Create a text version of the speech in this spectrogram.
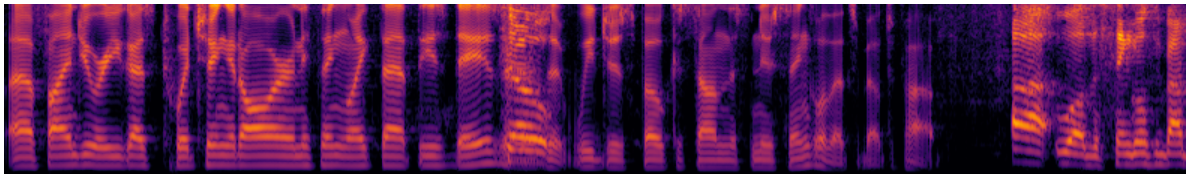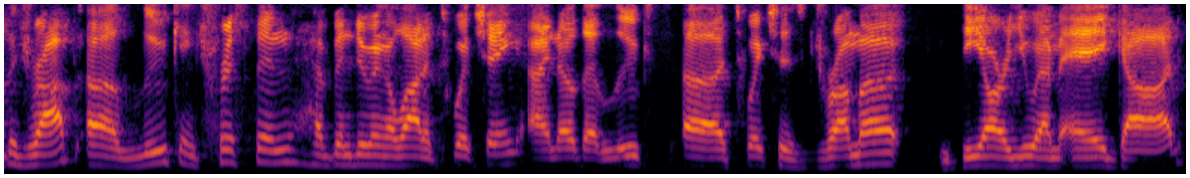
uh, find you? Are you guys twitching at all or anything like that these days, or So- is it we just focused on this new single that's about to pop? Uh, well, the single's about to drop. Uh, Luke and Tristan have been doing a lot of twitching. I know that Luke's uh, Twitch is Druma, D R U M A, God.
